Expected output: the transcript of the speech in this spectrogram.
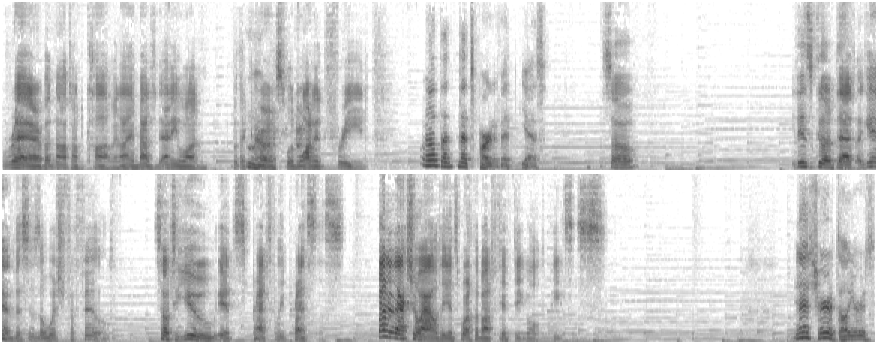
rare but not uncommon. I imagine anyone with a curse would want it freed. Well, that that's part of it. Yes. So, it is good that, again, this is a wish fulfilled. So to you, it's practically priceless. But in actuality, it's worth about 50 gold pieces. Yeah, sure, it's all yours.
